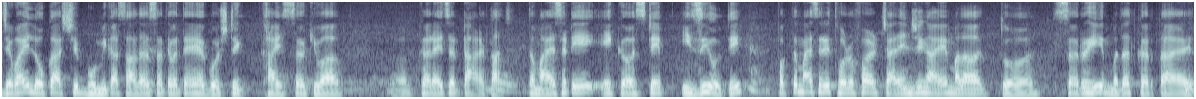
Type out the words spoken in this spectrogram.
जेव्हाही लोक अशी भूमिका सादर असतात तेव्हा त्या ह्या गोष्टी खायचं किंवा करायचं टाळतात. तर माझ्यासाठी एक स्टेप इझी होती. फक्त माझ्यासाठी थोडंफार चॅलेंजिंग आहे. मला तो- सरही मदत करता आहेत.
